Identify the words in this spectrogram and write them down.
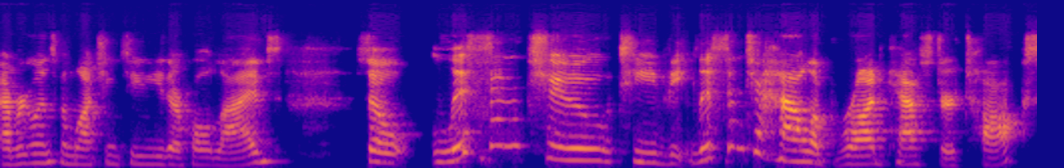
Everyone's been watching TV their whole lives. So listen to TV, listen to how a broadcaster talks.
